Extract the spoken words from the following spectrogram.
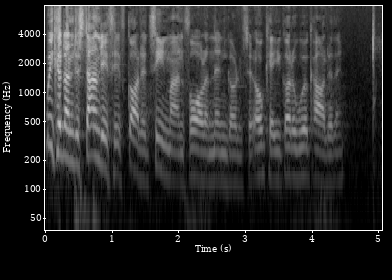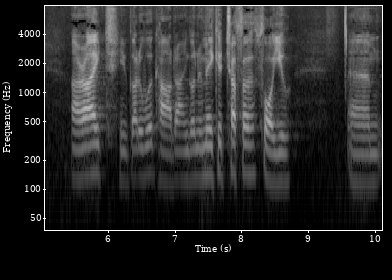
We could understand if, if God had seen man fall and then God had said, okay, you've got to work harder then. All right, you've got to work harder. I'm going to make it tougher for you. Um,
